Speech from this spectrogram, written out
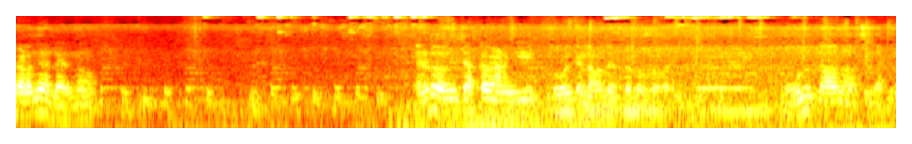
വിളഞ്ഞല്ലായിരുന്നോ എന്നോട് പറഞ്ഞു ചക്ക വേണമെങ്കിൽ ചോദിക്കണ്ടാവുന്ന എടുത്തെന്നുള്ളൂ മൂന്ന് പ്ലാവ് നിറച്ച് ചക്ക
